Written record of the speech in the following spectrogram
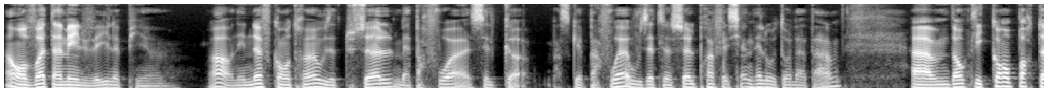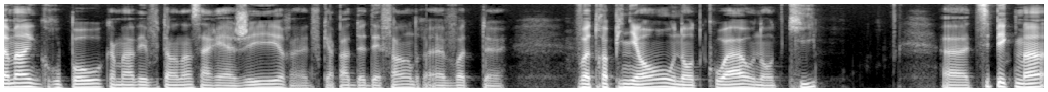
Ah, on vote à main levée, là, puis ah, on est neuf contre un, vous êtes tout seul, mais parfois c'est le cas parce que parfois, vous êtes le seul professionnel autour de la table. Euh, donc, les comportements groupaux, comment avez-vous tendance à réagir? Euh, êtes-vous capable de défendre euh, votre, votre opinion au nom de quoi, au nom de qui? typiquement,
